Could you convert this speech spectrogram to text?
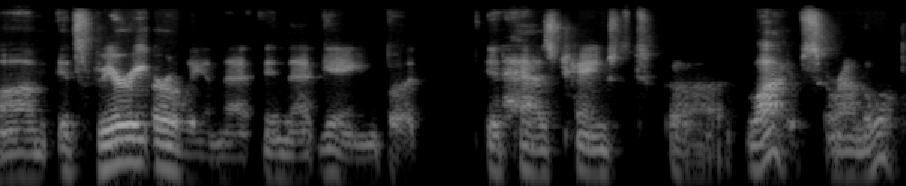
Um, it's very early in that in that game, but it has changed uh, lives around the world.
